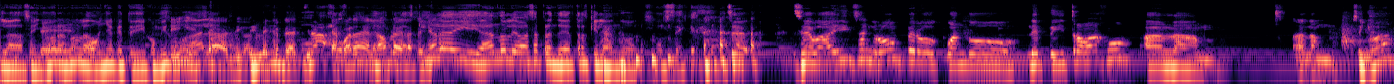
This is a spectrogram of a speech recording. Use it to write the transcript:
La, señora, ¿no? La doña que te dijo, sí, dale. ¿te, acuerdas del nombre de la señora? Y dándole vas a aprender trasquilando, no sé. se, se va a ir sangrón, pero cuando le pedí trabajo a la, a la señora,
